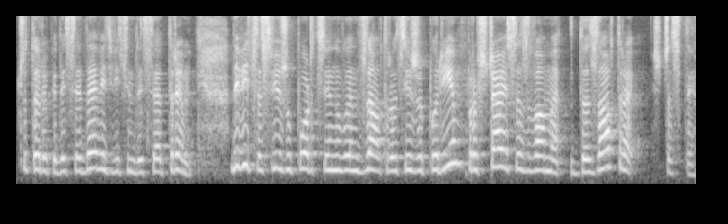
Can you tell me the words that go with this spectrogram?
459 83. Дивіться свіжу порцію новин завтра у цій же порі. Прощаюся з вами. До завтра. Щасти.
